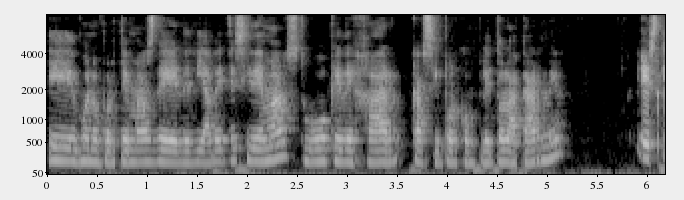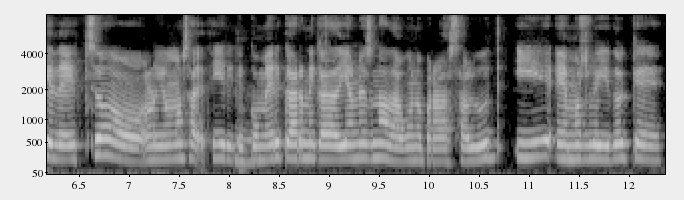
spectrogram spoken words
eh, bueno, por temas de, de diabetes y demás, tuvo que dejar casi por completo la carne. Es que de hecho, lo íbamos a decir, que mm. comer carne cada día no es nada bueno para la salud y hemos leído que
